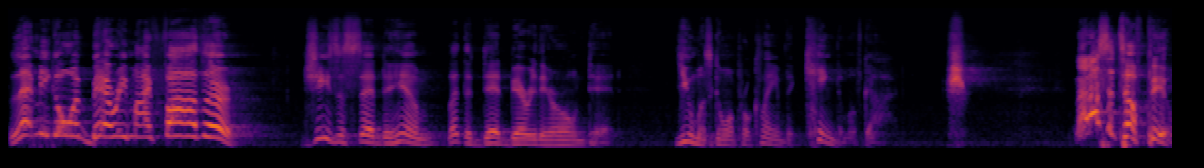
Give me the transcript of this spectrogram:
let me go and bury my father. Jesus said to him, Let the dead bury their own dead. You must go and proclaim the kingdom of God. Now, that's a tough pill.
